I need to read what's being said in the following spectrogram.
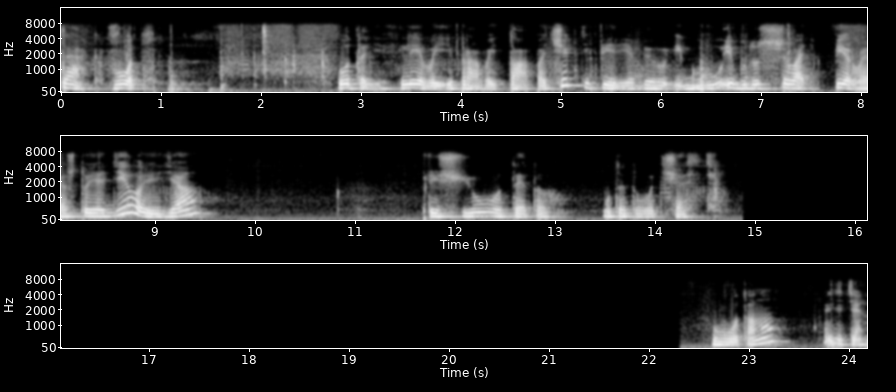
Так, вот. Вот они, левый и правый тапочек. Теперь я беру иглу и буду сшивать. Первое, что я делаю, я пришью вот это вот эту вот часть. Вот оно, видите?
